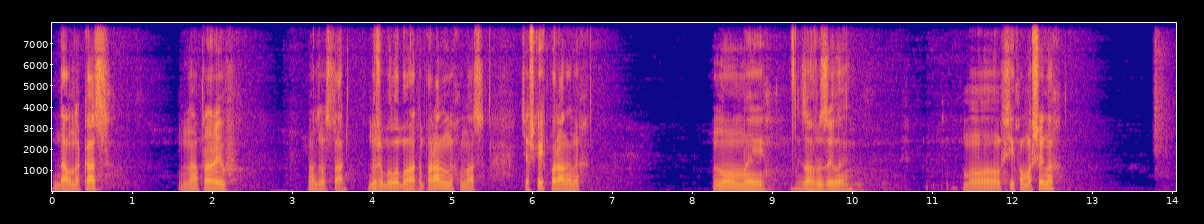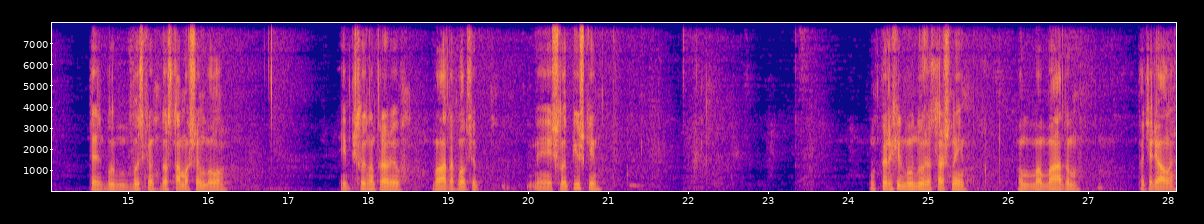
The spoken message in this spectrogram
дав наказ на прорив на Азовсталь. Дуже було багато поранених у нас, тяжких поранених. Ну, ми загрузили всіх по машинах. Десь близько до 100 машин було. І пішли на прорив. Багато хлопців е, йшли пішки. Ну, Перехід був дуже страшний. Ба- Багато потеряли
